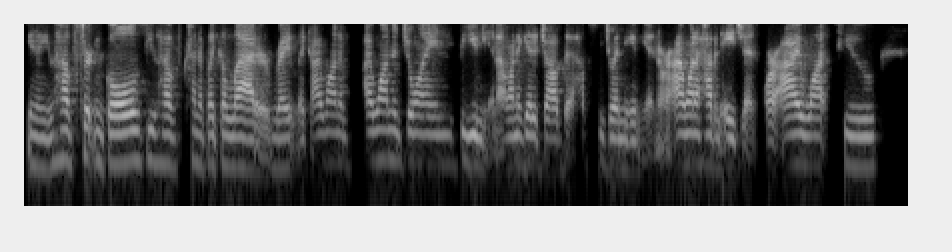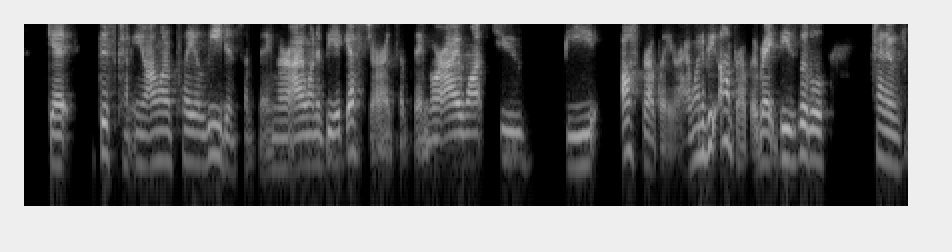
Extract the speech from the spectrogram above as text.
you know you have certain goals you have kind of like a ladder right like i want to i want to join the union i want to get a job that helps me join the union or i want to have an agent or i want to get this kind of, you know, I want to play a lead in something, or I want to be a guest star in something, or I want to be off Broadway, or I want to be on Broadway, right? These little kind of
